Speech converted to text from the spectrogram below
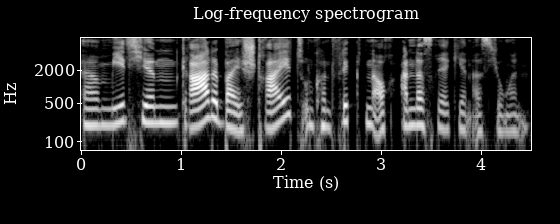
äh, Mädchen gerade bei Streit und Konflikten auch anders reagieren als Jungen.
